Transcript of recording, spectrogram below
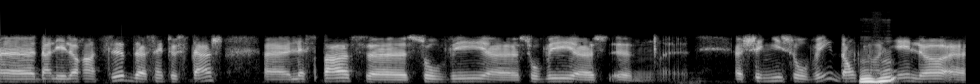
euh, dans les Laurentides, à Saint-Eustache, euh, l'espace euh, sauvé, euh, sauvé, euh, euh, euh, Chénier sauvé, donc en Mhm. lien là euh,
